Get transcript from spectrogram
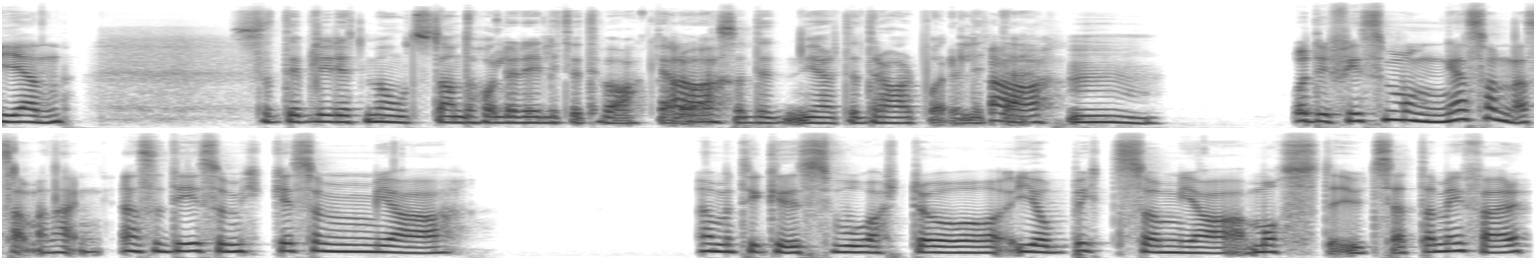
igen. Så det blir ett motstånd och håller dig lite tillbaka ja. då? Så det gör att det drar på det lite? Ja. Mm. Och det finns många sådana sammanhang. Alltså det är så mycket som jag ja, men tycker är svårt och jobbigt som jag måste utsätta mig för.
